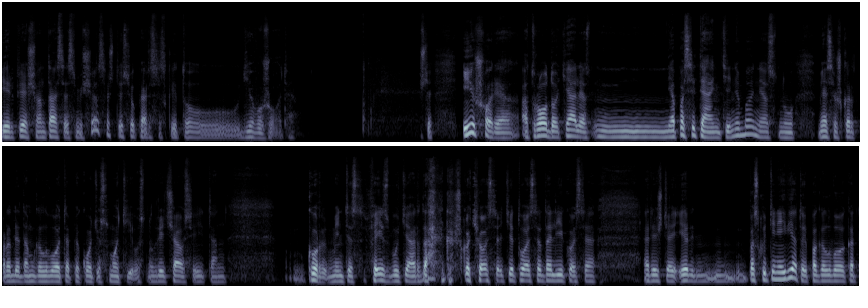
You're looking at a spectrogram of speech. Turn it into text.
Ir prieš šventasias mišes aš tiesiog persiskaitau Dievo žodį. Išorė atrodo kelias nepasitenkinimą, nes nu, mes iškart pradedam galvoti apie kokius motyvus. Nu, greičiausiai ten, kur mintis Facebook'e ar dar kažkokiuose kituose dalykuose. Reiškia, ir paskutiniai vietoj pagalvoju, kad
